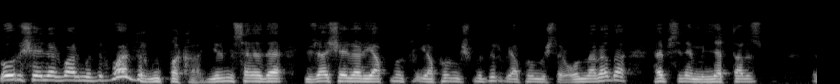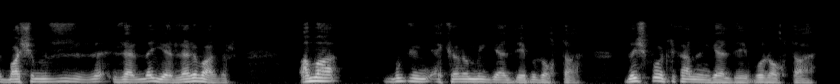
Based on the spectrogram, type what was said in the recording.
Doğru şeyler var mıdır? Vardır mutlaka. 20 senede güzel şeyler yapmış, yapılmış mıdır? Yapılmıştır. Onlara da hepsine minnettarız. Başımız üzerinde yerleri vardır. Ama bugün ekonominin geldiği bu nokta, dış politikanın geldiği bu nokta,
